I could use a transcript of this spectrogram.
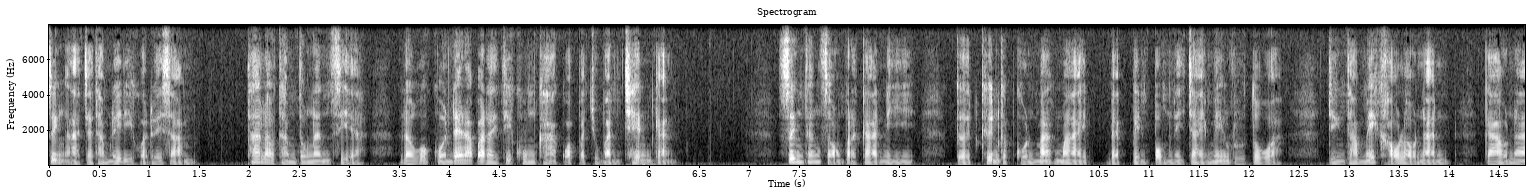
ซึ่งอาจจะทำได้ดีกว่าด้วยซ้ำถ้าเราทำตรงนั้นเสีย เราก็ควรได้รับอะไรที่คุ้มค่ากว่าปัจจุบันเช่นกัน ซึ่งทั้งสองประการนี้เกิดขึ้นกับคนมากมายแบบเป็นปมในใจไม่รู้ตัว จึงทำให้เขาเหล่านั้นก้าวหน้า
